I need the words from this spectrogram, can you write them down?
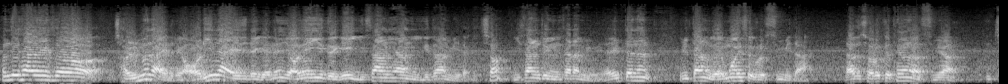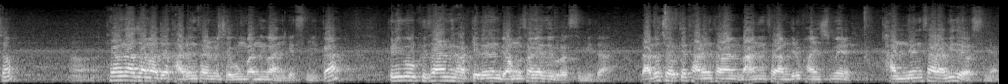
현대 사회에서 젊은 아이들, 어린 아이들에게는 연예인이 되게 이상향이기도 합니다. 그렇죠? 이상적인 사람입니다. 일단은 일단 외모에서 그렇습니다. 나도 저렇게 태어났으면, 그렇죠? 어, 태어나자마자 다른 삶을 제공받는 거 아니겠습니까? 그리고 그 사람이 갖게 되는 명성에서 그렇습니다. 나도 저렇게 다른 사람, 많은 사람들이 관심을 갖는 사람이 되었으면,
